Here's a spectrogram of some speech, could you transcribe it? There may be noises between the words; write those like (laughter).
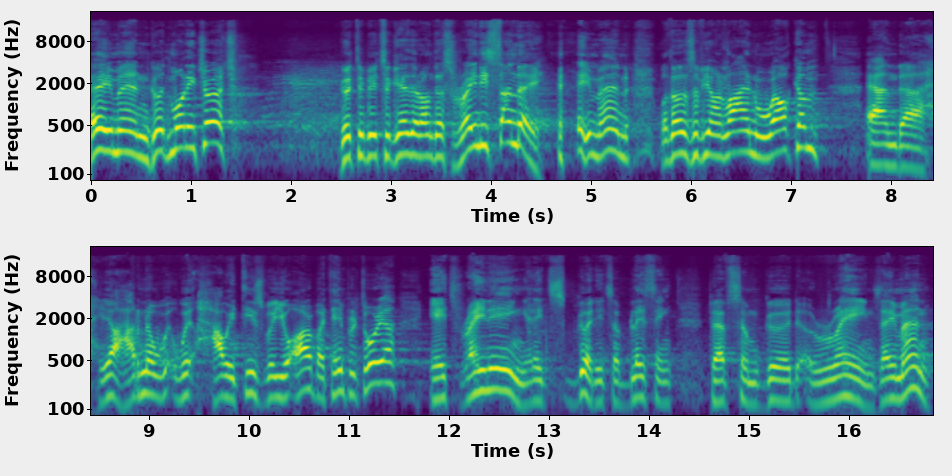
Amen. Good morning, church. Good to be together on this rainy Sunday. (laughs) Amen. For those of you online, welcome. And uh, yeah, I don't know how it is where you are, but in Pretoria, it's raining and it's good. It's a blessing to have some good rains. Amen.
